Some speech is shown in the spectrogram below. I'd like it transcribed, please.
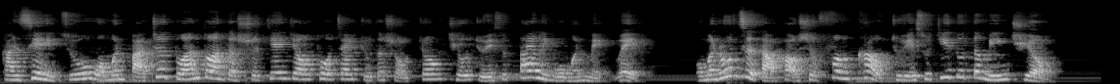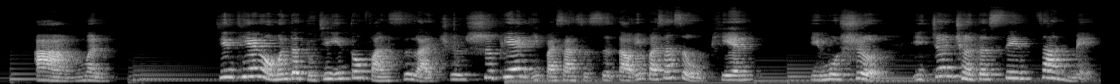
感谢你，主，我们把这短短的时间交托在主的手中，求主耶稣带领我们每位。我们如此祷告，是奉靠主耶稣基督的名求，阿门。今天我们的读经运动反思来自诗篇一百三十四到一百三十五篇，题目是以真诚的心赞美。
